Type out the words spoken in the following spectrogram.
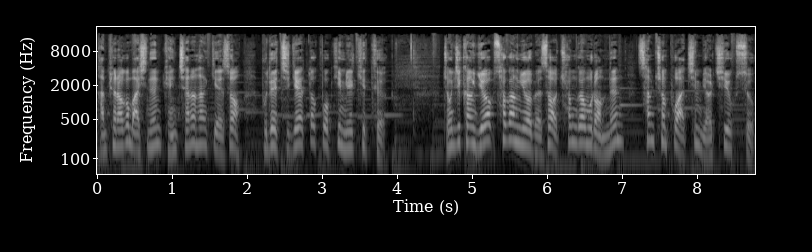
간편하고 맛있는 괜찮은 한 끼에서 부대찌개 떡볶이 밀키트, 정직한 기업 서강유업에서 첨가물 없는 삼천포 아침 멸치 육수,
